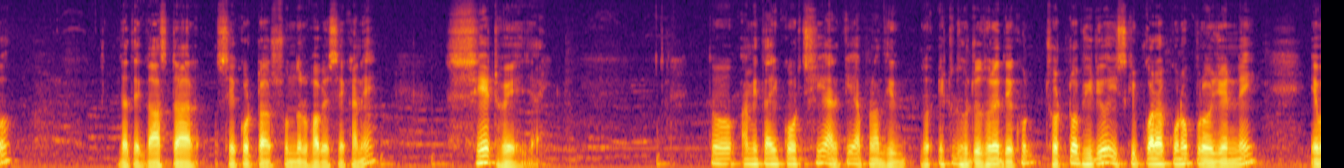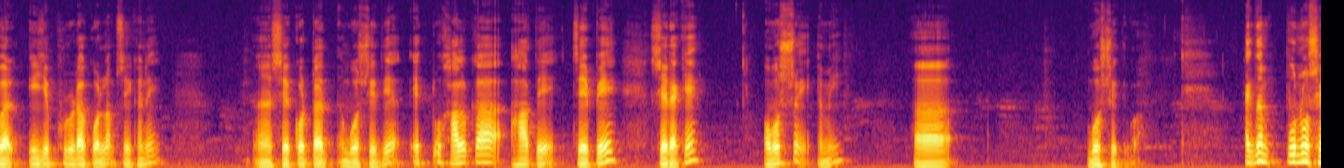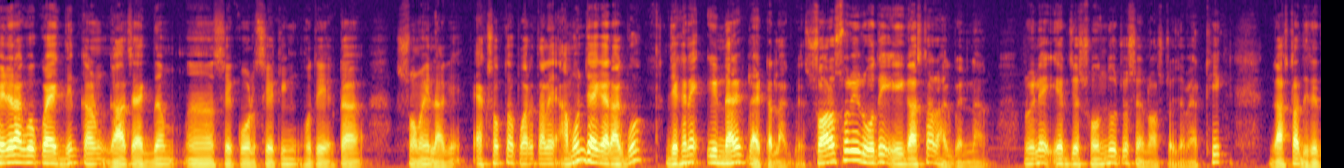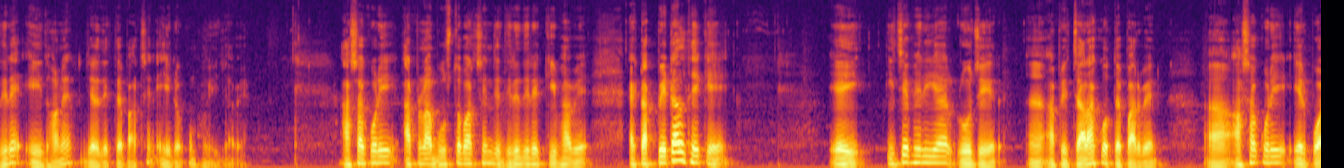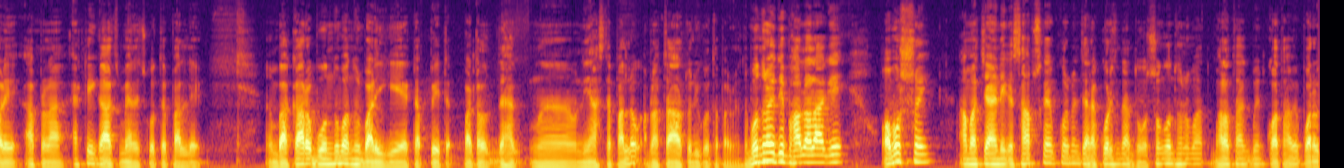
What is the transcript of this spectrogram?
যাতে গাছটার শেকড়টা সুন্দরভাবে সেখানে সেট হয়ে যায়। তো আমি তাই করছি আর কি, আপনারা একটু ধৈর্য ধরে দেখুন। ছোট্ট ভিডিও, স্কিপ করার কোনো প্রয়োজন নেই। এবার এই যে পুরোটা করলাম, সেখানে শেকড়টা বসিয়ে দিয়ে একটু হালকা হাতে চেপে সেটাকে অবশ্যই আমি বসিয়ে দেব। একদম পূর্ণ শেডে রাখব কয়েকদিন, কারণ গাছ একদম শেকড় সেটিং হতে একটা সময় লাগে। এক সপ্তাহ পরে তাহলে এমন জায়গায় রাখব যেখানে ইনডাইরেক্ট লাইটটা লাগবে। সরাসরি রোদে এই গাছটা রাখবেন না। নইলে এর যে সৌন্দর্য সে নষ্ট হয়ে যাবে। আর ঠিক গাছটা ধীরে ধীরে এই ধরনের যেটা দেখতে পাচ্ছেন এই রকম হয়ে যাবে। আশা করি আপনারা বুঝতে পারছেন যে ধীরে ধীরে কীভাবে একটা পেটাল থেকে এই ইচেভেরিয়ার রোজের আপনি চারা করতে পারবেন। আশা করি এরপরে আপনারা একটি গাছ ম্যানেজ করতে পারলে বা কারও বন্ধু বান্ধব বাড়ি গিয়ে একটা পেট, পাটাল দেখা নিয়ে আসতে পারলেও আপনারা চারা তৈরি করতে পারবেন। বন্ধুরা, যদি ভালো লাগে অবশ্যই আমার চ্যানেলটিকে সাবস্ক্রাইব করবেন। যারা করেছেন তাদের অসংখ্য ধন্যবাদ। ভালো থাকবেন। কথা হবে পরে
